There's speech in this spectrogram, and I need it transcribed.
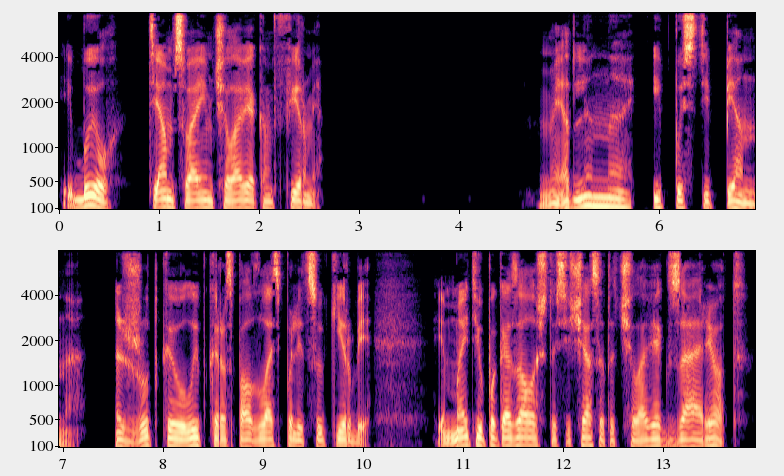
и был тем своим человеком в фирме». Медленно и постепенно жуткая улыбка расползлась по лицу Кирби, и Мэтью показалось, что сейчас этот человек заорет.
